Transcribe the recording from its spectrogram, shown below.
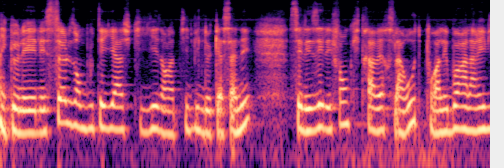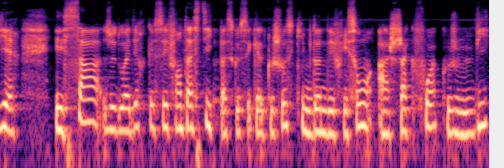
Et que les, les seuls embouteillages qu'il y ait dans la petite ville de Kassané, c'est les éléphants qui traversent la route pour aller boire à la rivière. Et ça, je dois dire que c'est fantastique parce que c'est quelque chose qui me donne des frissons à chaque fois que je vis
